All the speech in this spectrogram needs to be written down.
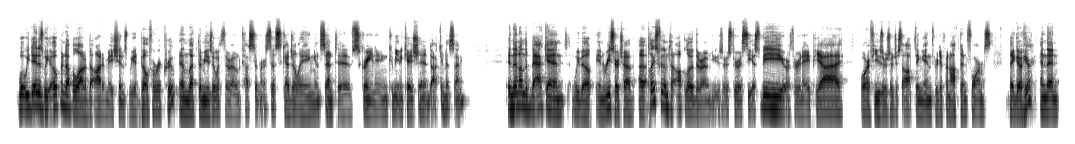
what we did is we opened up a lot of the automations we had built for Recruit and let them use it with their own customers. So scheduling, incentives, screening, communication, document signing. And then on the back end, we built in Research Hub a place for them to upload their own users through a CSV or through an API, or if users are just opting in through different opt in forms, they go here. And then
